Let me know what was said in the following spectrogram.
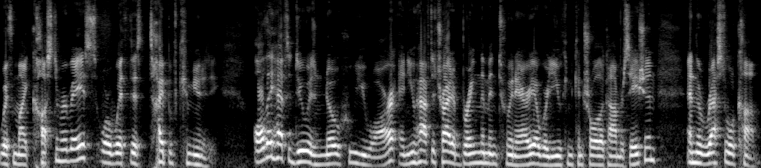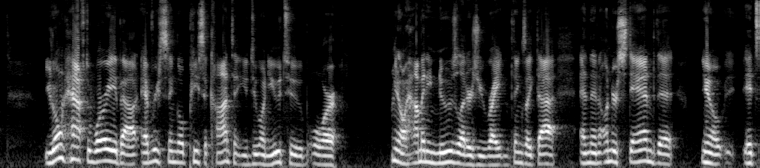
with my customer base or with this type of community. All they have to do is know who you are, and you have to try to bring them into an area where you can control the conversation, and the rest will come you don't have to worry about every single piece of content you do on YouTube or you know how many newsletters you write and things like that and then understand that you know it's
